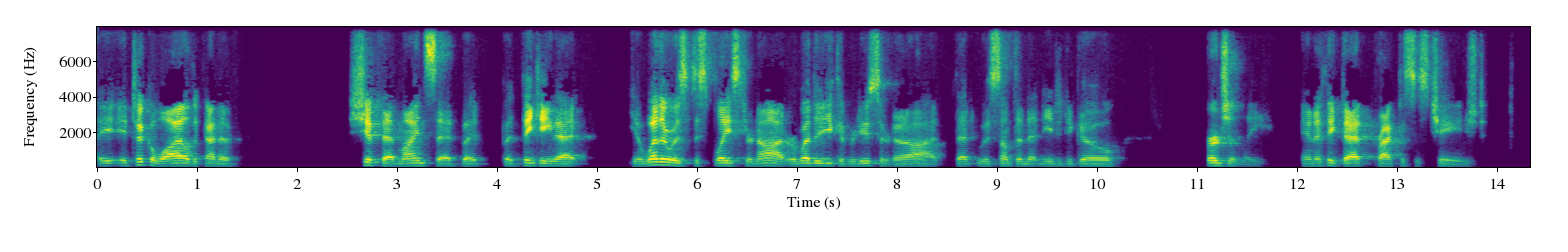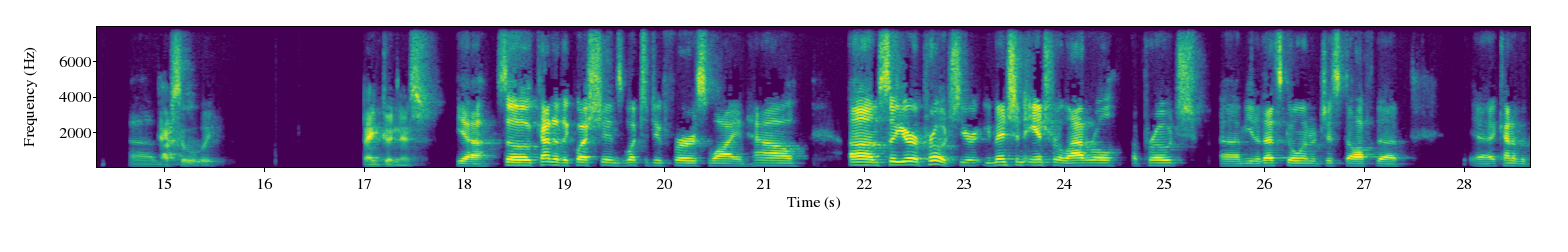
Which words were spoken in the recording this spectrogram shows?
it took a while to kind of shift that mindset, but but thinking that you know whether it was displaced or not, or whether you could reduce it or not, that was something that needed to go urgently. And I think that practice has changed. Um, Absolutely. Thank goodness. Yeah. So, kind of the questions: what to do first, why, and how. Um, so, your approach. you you mentioned anterolateral approach. Um, you know, that's going just off the uh, kind of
